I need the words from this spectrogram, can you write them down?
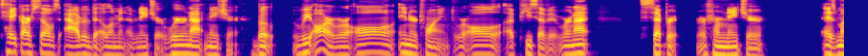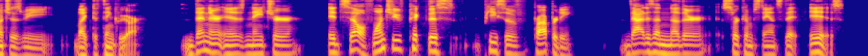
take ourselves out of the element of nature. We're not nature, but we are. We're all intertwined. We're all a piece of it. We're not separate from nature as much as we like to think we are. Then there is nature itself. Once you've picked this piece of property, that is another circumstance that is.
